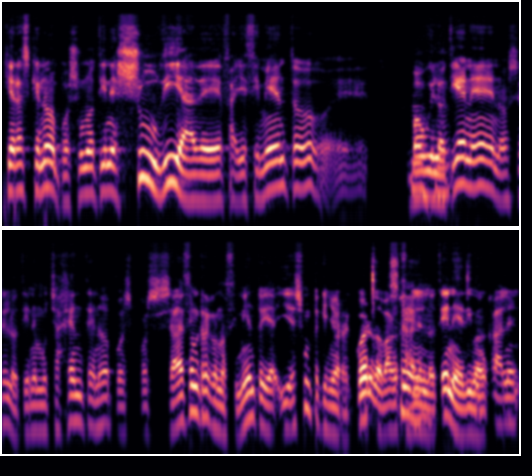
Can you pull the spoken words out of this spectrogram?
quieras que no, pues uno tiene su día de fallecimiento, eh, Bowie lo tiene, no sé, lo tiene mucha gente, ¿no? Pues, pues se hace un reconocimiento y, es un pequeño recuerdo. Van Halen lo tiene, Eddie Van Halen.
